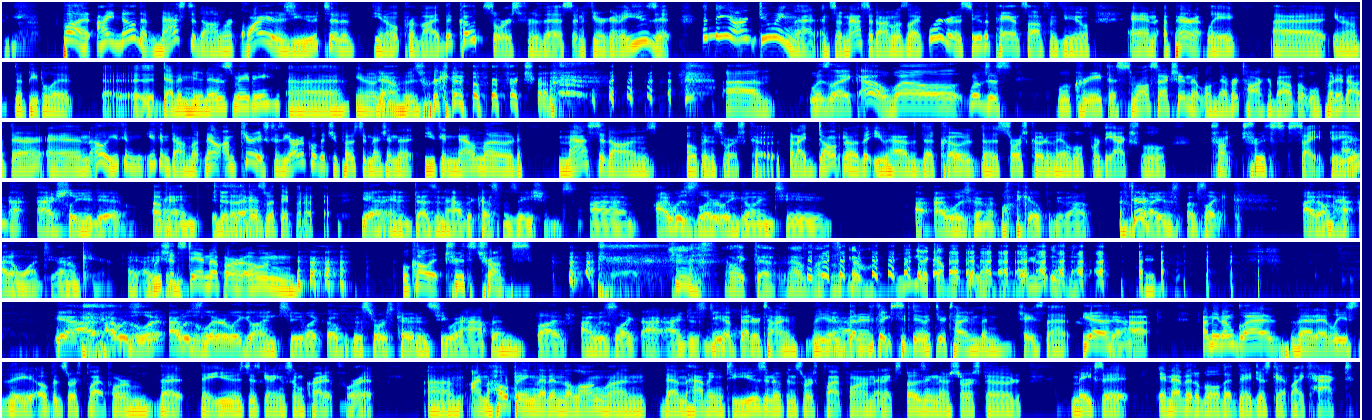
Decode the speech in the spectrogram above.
But I know that Mastodon requires you to, you know, provide the code source for this, and if you're going to use it, and they aren't doing that, and so Mastodon was like, "We're going to sue the pants off of you," and apparently, uh, you know, the people at uh, Devin Nunes, maybe, uh, you know, now who's working over for Trump, um, was like, oh, well, we'll just we'll create this small section that we'll never talk about, but we'll put it out there. And oh, you can you can download. Now I'm curious because the article that you posted mentioned that you can download Mastodon's open source code, but I don't know that you have the code, the source code available for the actual Trump Truths site. Do you? I- actually, you do. Okay. And it so doesn't that have, is what they put up there. yeah, and it doesn't have the customizations. Um, I was literally going to, I, I was gonna like open it up, Sure. but I was, I was like, I don't, ha- I don't want to. I don't care. I, I we should stand up our own. We'll call it Truth Trumps. I like that. That was, that was a good one. You got a couple of good ones. there. Look at that. Yeah, I, I was li- I was literally going to like open the source code and see what happened, but I was like, I, I just you don't have better time. You have Yeah. better things to do with your time than chase that. Yeah. Yeah. I mean, I'm glad that at least the open source platform that they used is getting some credit for it. Um, I'm hoping that in the long run, them having to use an open source platform and exposing their source code makes it inevitable that they just get like hacked.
